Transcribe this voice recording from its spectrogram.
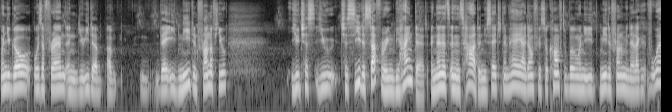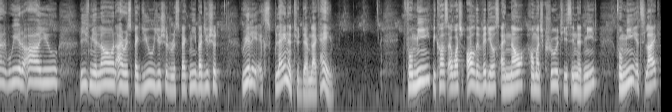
when you go with a friend and you eat a, a they eat meat in front of you you just you just see the suffering behind that. And then it's and it's hard and you say to them hey i don't feel so comfortable when you eat meat in front of me. They're like what weird are you? Leave me alone. I respect you. You should respect me. But you should really explain it to them like hey for me, because I watched all the videos, I know how much cruelty is in that meat. For me, it's like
